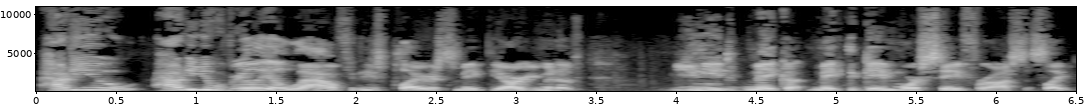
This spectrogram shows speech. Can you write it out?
how do you how do you really allow for these players to make the argument of you need to make a, make the game more safe for us? It's like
